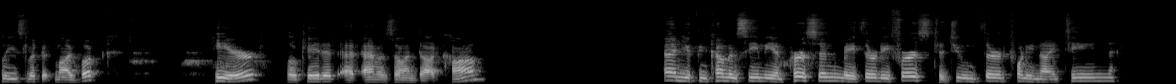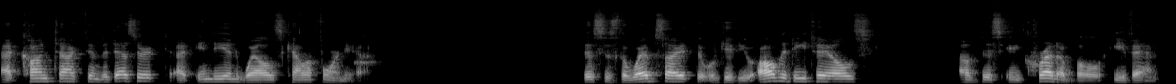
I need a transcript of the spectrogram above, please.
please look at my book here, located at amazon.com. And you can come and see me in person May 31st to June 3rd, 2019 at Contact in the Desert at Indian Wells, California. This is the website that will give you all the details of this incredible event.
